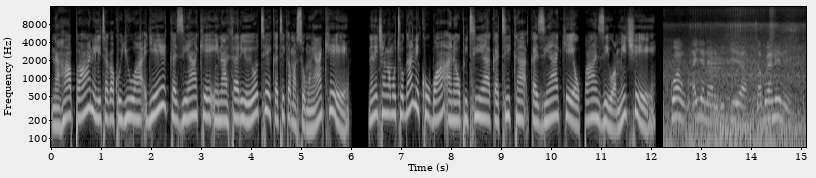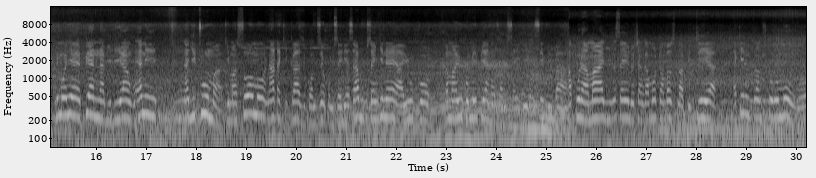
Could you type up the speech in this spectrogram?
Na hapa nilitaka kujua, je, kazi yake ina athari yoyote katika masomo yake? Na ni changamoto gani kubwa anayopitia katika kazi yake ya upanzi wa miche? Kwangu haijaniharibikia. Sababu ya nini? Mi mwenyewe pia nina bidii yangu, yaani najituma kimasomo na hata kikazi kwa mzee kumsaidia, sababu saa ingine yeye hayuko. Kama yuko, mi pia naweza msaidia, si vibaya. Hakuna maji, sasa hiyo ndio changamoto ambazo tunapitia, lakini tunamshukuru Mungu.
